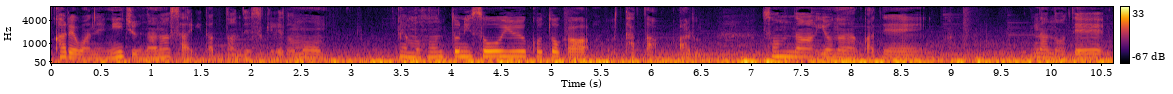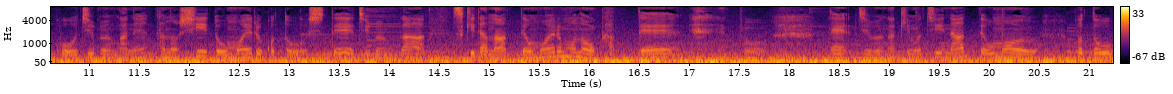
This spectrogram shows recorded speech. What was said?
彼はね27歳だったんですけれどもでも本当にそういうことが多々ある。そんな世の中でなのでこう自分がね楽しいと思えることをして自分が好きだなって思えるものを買って、えっとね、自分が持ちいいなって思うこと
